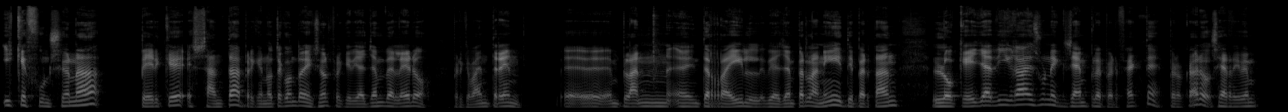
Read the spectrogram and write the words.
i que funciona perquè és santa, perquè no té contradiccions, perquè viatja en velero, perquè va en tren, eh, en plan eh, interrail, viatjant per la nit, i per tant, el que ella diga és un exemple perfecte. Però, claro, si arribem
